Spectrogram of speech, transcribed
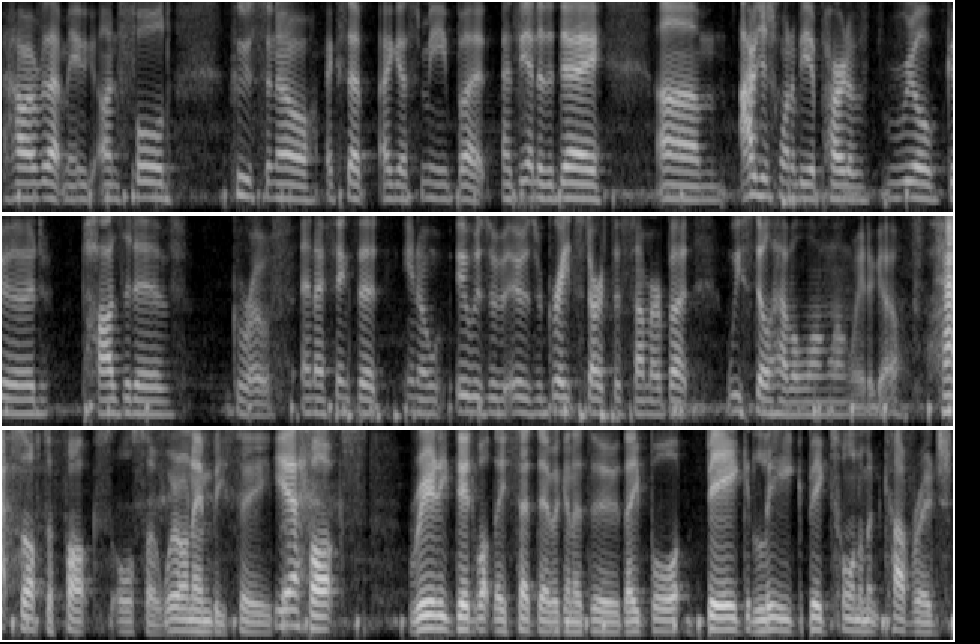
however that may unfold, who's to know? Except I guess me. But at the end of the day, um, I just want to be a part of real good, positive growth. And I think that you know it was a it was a great start this summer, but we still have a long, long way to go. Hats off to Fox also. We're on NBC. But Yeah. Fox really did what they said they were going to do. They brought big league, big tournament coverage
